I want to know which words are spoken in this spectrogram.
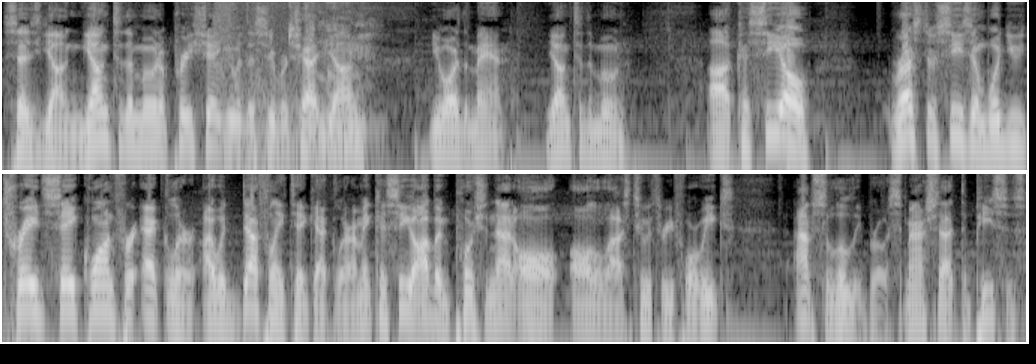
Says Young. Young to the moon. Appreciate you with the super chat, Young. You are the man. Young to the moon. Uh, Casio, rest of season, would you trade Saquon for Ekeler? I would definitely take Ekeler. I mean, Casio, I've been pushing that all all the last two, three, four weeks. Absolutely, bro. Smash that to pieces.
